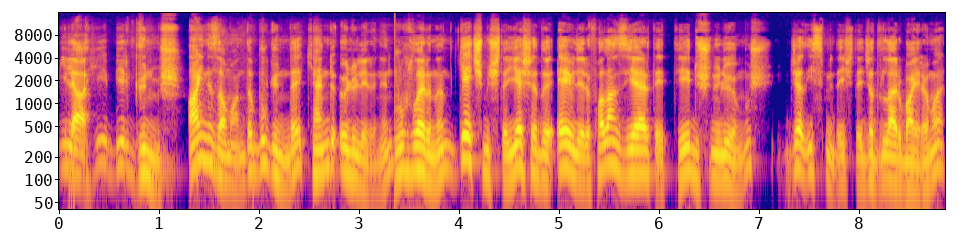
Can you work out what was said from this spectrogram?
ilahi bir günmüş. Aynı zamanda bugün de kendi ölülerinin, ruhlarının geçmişte yaşadığı evleri falan ziyaret ettiği düşünülüyormuş. İsmi de işte Cadılar Bayramı.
